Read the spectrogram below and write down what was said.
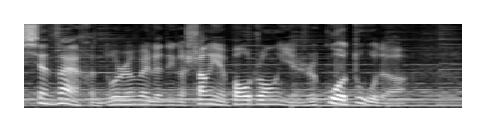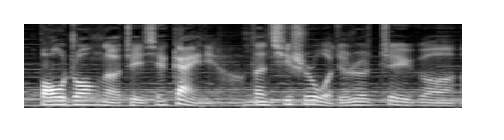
现在很多人为了那个商业包装，也是过度的包装的这些概念啊。但其实我觉得这个，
